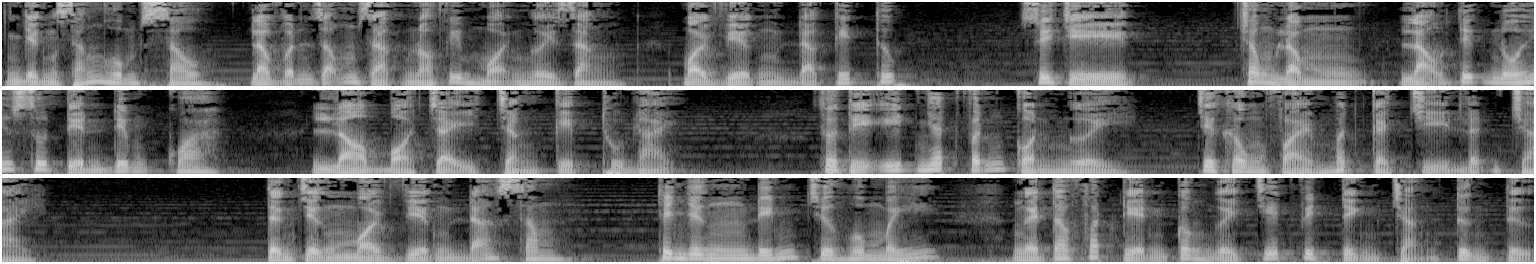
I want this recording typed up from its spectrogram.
Nhưng sáng hôm sau Là vẫn dõng dạc nói với mọi người rằng Mọi việc đã kết thúc. Suy chỉ trong lòng lão tiếc nuối số tiền đêm qua, Lo bỏ chạy chẳng kịp thu lại. Thôi thì ít nhất vẫn còn người, Chứ không phải mất cả chỉ lẫn trai. Tưởng chừng mọi việc đã xong, Thế nhưng đến trưa hôm ấy, Người ta phát hiện có người chết với tình trạng tương tự.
